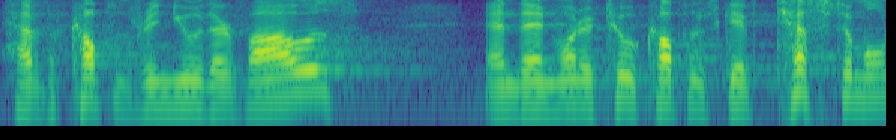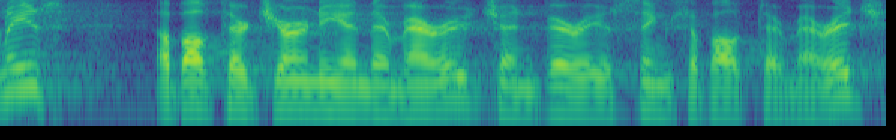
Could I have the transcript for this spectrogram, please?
have the couples renew their vows. And then one or two couples give testimonies about their journey and their marriage and various things about their marriage.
